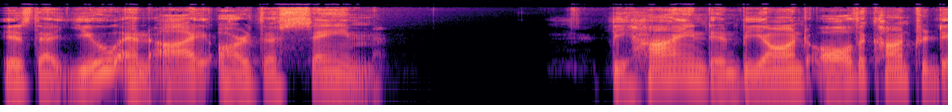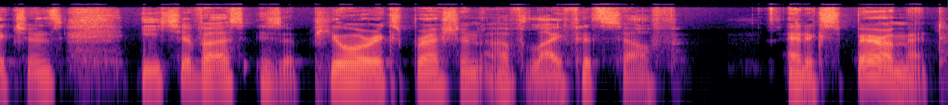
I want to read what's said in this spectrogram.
is that you and I are the same. Behind and beyond all the contradictions, each of us is a pure expression of life itself. An experiment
